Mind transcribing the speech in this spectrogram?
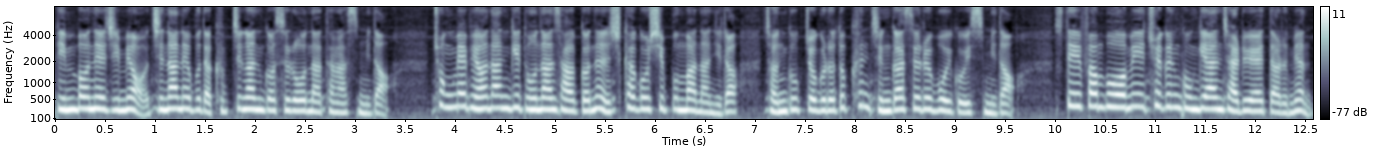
빈번해지며 지난해보다 급증한 것으로 나타났습니다. 촉매 변환기 도난 사건은 시카고시뿐만 아니라 전국적으로도 큰 증가세를 보이고 있습니다. 스테이판 보험이 최근 공개한 자료에 따르면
